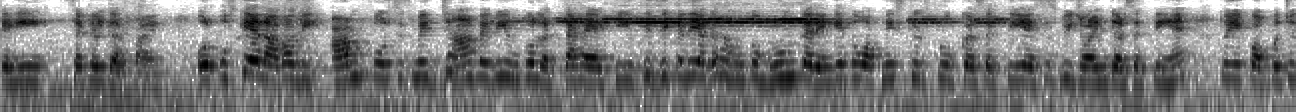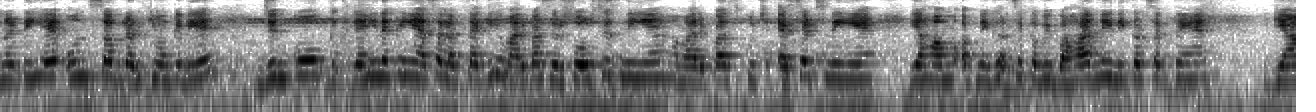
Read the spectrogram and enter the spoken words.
कहीं सेटल कर पाए। और उसके अलावा भी आर्म्ड फोर्सेस में जहाँ पे भी उनको लगता है कि फिजिकली अगर हम उनको ग्रूम करेंगे तो वो अपनी स्किल्स प्रूव कर सकती है एस ज्वाइन कर सकती हैं तो एक अपॉर्चुनिटी है उन सब लड़कियों के लिए, जिनको कहीं ना कहीं ऐसा लगता है कि हमारे पास रिसोर्सेज नहीं है, हमारे पास कुछ एसेट्स नहीं है, या हम अपने घर से कभी बाहर नहीं निकल सकते हैं। या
